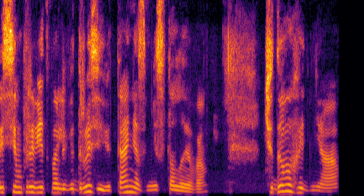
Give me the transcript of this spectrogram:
Усім привіт, малі друзі! Вітання з міста Лева. Чудового дня,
